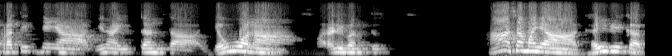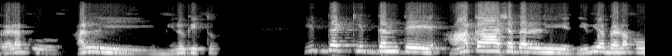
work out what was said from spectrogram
ಪ್ರತಿಜ್ಞೆಯ ದಿನ ಇದ್ದಂತ ಯೌವನ ಮರಳಿ ಬಂತು. ಆ ಸಮಯ ದೈವಿಕ ಬೆಳಕು ಅಲ್ಲಿ ಮಿನುಗಿತು. ಇದ್ದಕ್ಕಿದ್ದಂತೆ ಆಕಾಶದಲ್ಲಿ ದಿವ್ಯ ಬೆಳಕು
